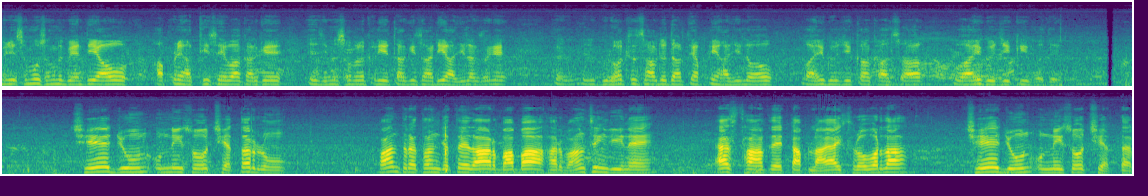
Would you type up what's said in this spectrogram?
ਮੇਰੀ ਸਮੂਹ ਸੰਗਤ ਨੂੰ ਬੇਨਤੀ ਆਓ ਆਪਣੇ ਹੱਥੀ ਸੇਵਾ ਕਰਕੇ ਇਹ ਜਿਵੇਂ ਸਫਲ ਕਰੀਏ ਤਾਂ ਕਿ ਸਾਡੀ ਹਾਜ਼ਰੀ ਲੱਗ ਸਕੇ। ਤੇ ਗੁਰੂ ਅਕਸਰ ਸਾਹਿਬ ਦੇ ਦਰ ਤੇ ਆਪਣੀ ਹਾਜ਼ਰੀ ਲਵਾਓ। ਵਾਹਿਗੁਰੂ ਜੀ ਕਾ ਖਾਲਸਾ, ਵਾਹਿਗੁਰੂ ਜੀ ਕੀ ਫਤਿਹ। 6 ਜੂਨ 1976 ਨੂੰ ਪੰਥ ਰਤਨ ਜਥੇਦਾਰ ਬਾਬਾ ਹਰਬੰਸ ਸਿੰਘ ਜੀ ਨੇ ਇਸ ਥਾਂ ਤੇ ਟੱਪ ਲਾਇਆ ਇਸ ਸਰੋਵਰ ਦਾ 6 ਜੂਨ 1976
